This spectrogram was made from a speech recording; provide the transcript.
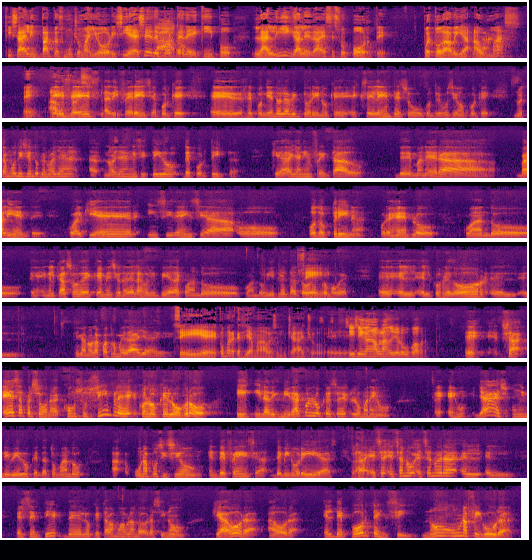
quizá el impacto es mucho mayor. Y si a ese deporte de equipo la liga le da ese soporte, pues todavía aún más. ¿eh? Esa es la diferencia, porque eh, respondiéndole a Victorino, que excelente su contribución, porque no estamos diciendo que no, haya, ah, no hayan existido deportistas que hayan enfrentado de manera valiente cualquier incidencia o, doctrina, por ejemplo, cuando, en el caso de que mencioné de las Olimpiadas, cuando, cuando Hitler trató de promover, eh, el, corredor, el, que ganó las cuatro medallas. Eh. Sí, eh, ¿cómo era que se llamaba ese muchacho? sí, sigan hablando, yo lo busco ahora. Eh, o sea, esa persona con su simple, con lo que logró y, la dignidad con lo que se lo manejó, eh, es ya es un individuo que está tomando ah, una posición en defensa de minorías. O sea, ese, esa no, ese no era el, sentir de lo que estábamos hablando ahora, sino que ahora, ahora, el deporte en sí, no una figura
